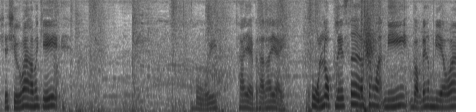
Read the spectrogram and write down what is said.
เฉียดฉิวมากครับเมื่อกี้ โอ้โหท่าใหญ่ประทัดท่าใหญ่โอ้โหหลบเลเซอร์ครับจังหวะนี้บอกได้คำเดียวว่า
